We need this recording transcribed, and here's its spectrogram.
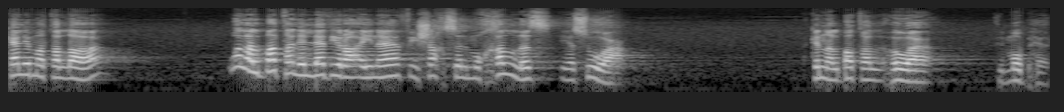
كلمة الله. ولا البطل الذي رأيناه في شخص المخلص يسوع. لكن البطل هو المبهر.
